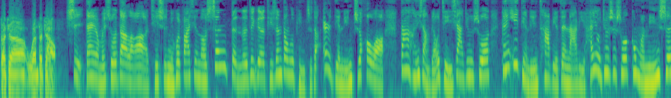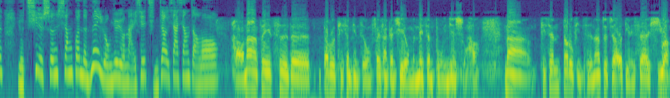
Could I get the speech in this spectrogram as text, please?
大家午安，大家好。是，当然我们说到了啊，其实你会发现哦，升等的这个提升道路品质的二点零之后哦，大家很想了解一下，就是说跟一点零差别在哪里？还有就是说跟我们民生有切身相关的内容又有哪一些？请教一下乡长喽。好，那这一次的道路提升品质，我们非常感谢我们内政部营建署哈。那提升道路品质那，最主要二点零是在希望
